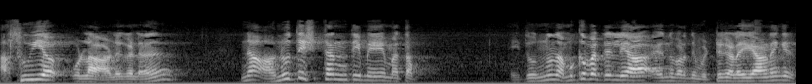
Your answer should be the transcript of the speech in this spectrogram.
അസൂയ ഉള്ള ആളുകൾ ന അനുതിഷ്ഠന്തി മേ മതം. ഇതൊന്നും നമുക്ക് പറ്റില്ല എന്ന് പറഞ്ഞ് വിട്ടുകളയുകയാണെങ്കിൽ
